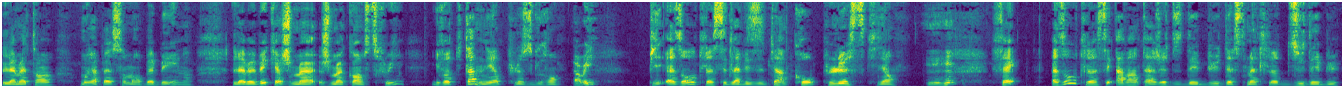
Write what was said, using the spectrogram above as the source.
le, mettons, moi, j'appelle ça mon bébé, là. Le bébé que je me, je me construis, il va tout venir plus gros. Ah oui? Puis eux autres, là, c'est de la visibilité encore plus qu'ils ont. Mhm. Fait, eux autres, là, c'est avantageux du début de se mettre là du début.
